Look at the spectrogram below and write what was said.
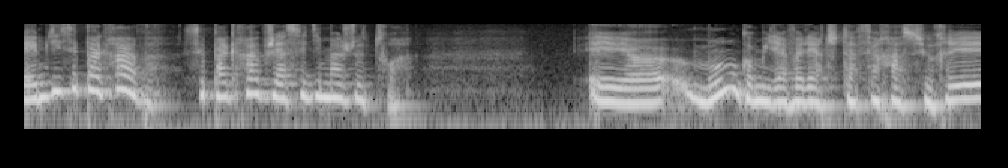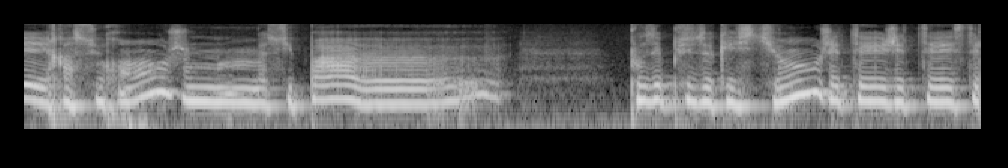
Et il me dit c'est pas grave, c'est pas grave, j'ai assez d'images de toi. Et euh, bon, comme il avait l'air tout à fait rassuré et rassurant, je ne me suis pas euh, posé plus de questions. J'étais, j'étais, c'était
